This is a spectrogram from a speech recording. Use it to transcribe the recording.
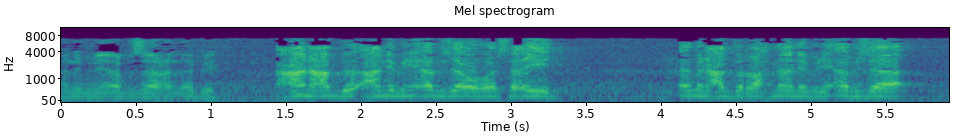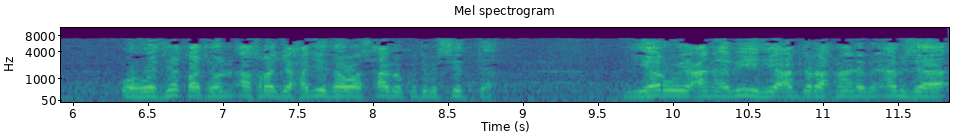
عن ابن أبزة عن أبيه. عن عبد عن ابن أبزة وهو سعيد ابن عبد الرحمن بن أبزة وهو ثقة أخرج حديثه أصحاب الكتب الستة. يروي عن أبيه عبد الرحمن بن أبزة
